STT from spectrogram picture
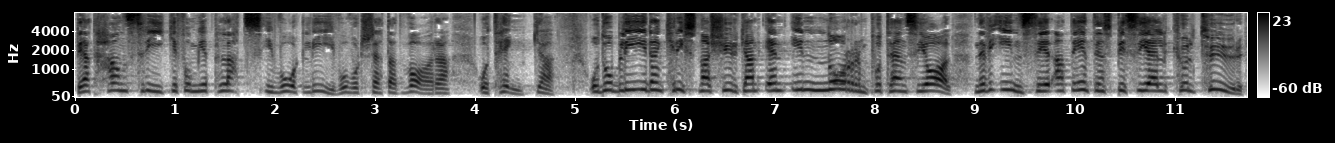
Det är att hans rike får mer plats i vårt liv och vårt sätt att vara och tänka. Och då blir den kristna kyrkan en enorm potential när vi inser att det inte är en speciell kultur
